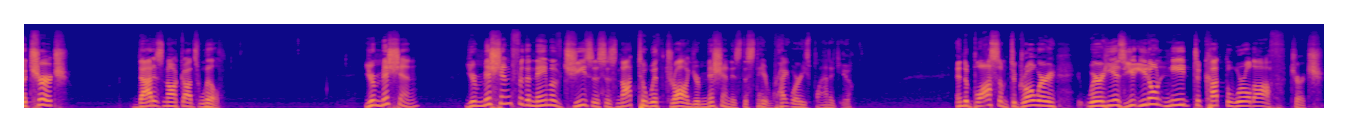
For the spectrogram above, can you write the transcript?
But, church, that is not God's will. Your mission, your mission for the name of Jesus is not to withdraw. Your mission is to stay right where He's planted you and to blossom, to grow where, where He is. You, you don't need to cut the world off, church.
